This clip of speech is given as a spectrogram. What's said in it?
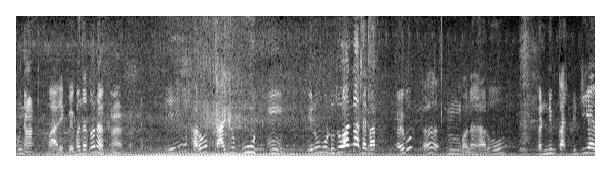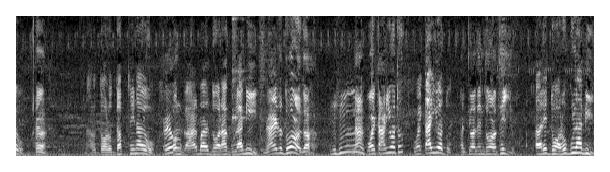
હું ના. મારે એક ભાઈબંધ હતો ને હા. એ હારો કાજુ બૂટ. હમ. એનું મોઢું જોવા ના થાય બાપ. એવું? હા. પણ હારો ઠંડીમાં કાશ્મીર જી આવ્યો. હા. હારો દોડો ધપ થઈને આવ્યો? આમ ગાળ બાળ દોરા ગુલાબી. ના એ તો ધોળો જ ના કોઈ કાઢ્યો હતો? કોઈ કાળિયો હતો. અને ત્યાં જઈને ધોળો થઈ ગયો. અરે દોડો ગુલાબી.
